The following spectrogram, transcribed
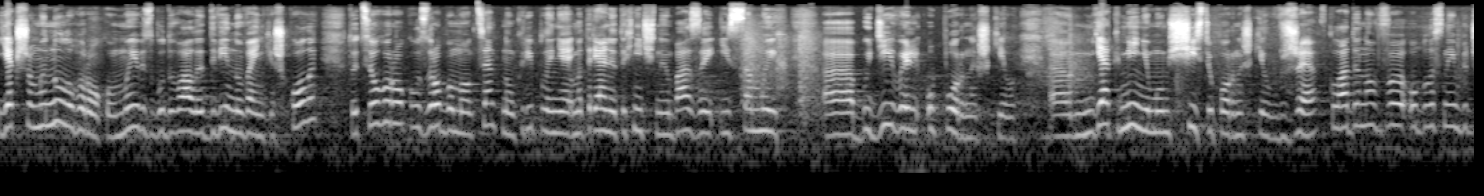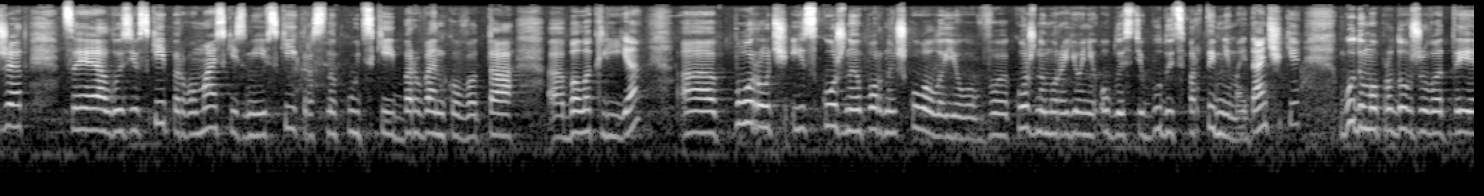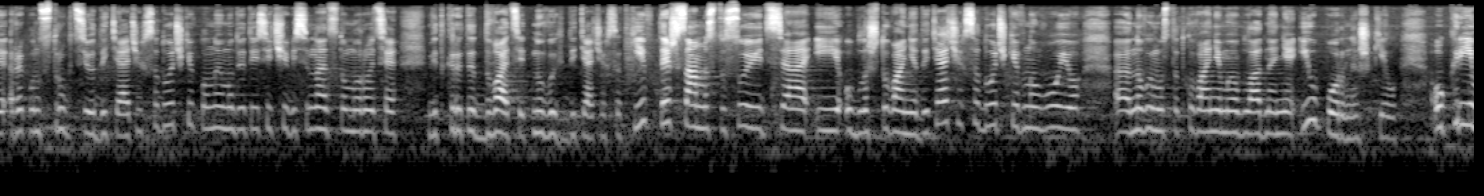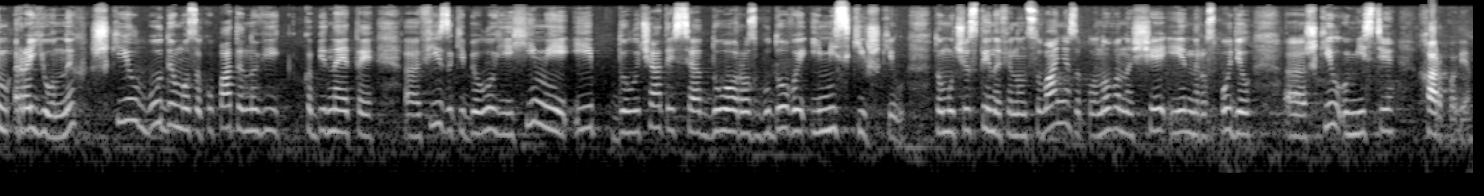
Якщо минулого року ми збудували дві новенькі школи, то цього року зробимо акцент на укріплення матеріально-технічної бази і самих е, будівель опорних шкіл. Е, Як мінімум шість опорних шкіл вже вкладено в обласний бюджет. Це Лозівський, Первомайський, Зміївський, Краснокутський, Барвенково та е, Балаклія. Е, Поруч із кожною опорною школою в кожному районі області будуть спортивні майданчики. Будемо продовжувати реконструкцію дитячих садочків. Плануємо у 2018 році відкрити 20 нових дитячих садків. Те ж саме стосується і облаштування дитячих садочків новою е, новим устаткуваннями обладнання і опорних шкіл. Окрім районних шкіл, будемо закупати нові кабінети е, фізики, біології, хімії і долучатися до розбудови і міських шкіл. Тому частина фінансування запланована ще і на розподіл е, шкіл у місті Харкові.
